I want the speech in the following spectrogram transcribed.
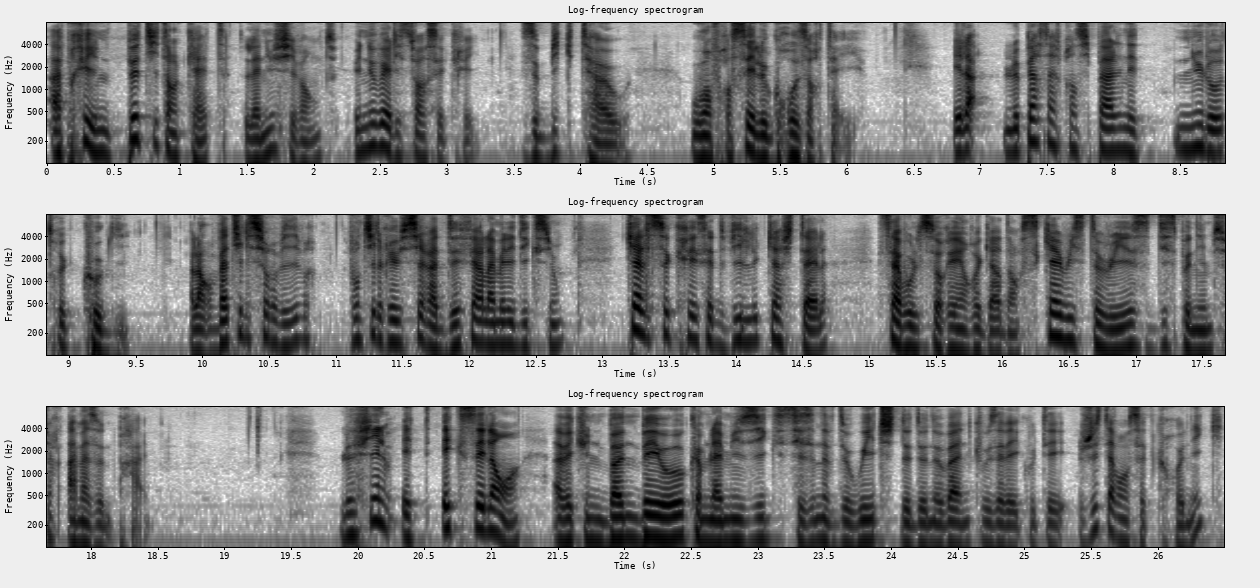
Après une petite enquête, la nuit suivante, une nouvelle histoire s'écrit. The Big Toe, ou en français le gros orteil. Et là, le personnage principal n'est nul autre qu'Ogi. Alors va-t-il survivre? Vont-ils réussir à défaire la malédiction? Quel secret cette ville cache-t-elle? Ça vous le saurez en regardant Scary Stories, disponible sur Amazon Prime. Le film est excellent, hein, avec une bonne BO comme la musique Season of the Witch de Donovan que vous avez écouté juste avant cette chronique,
